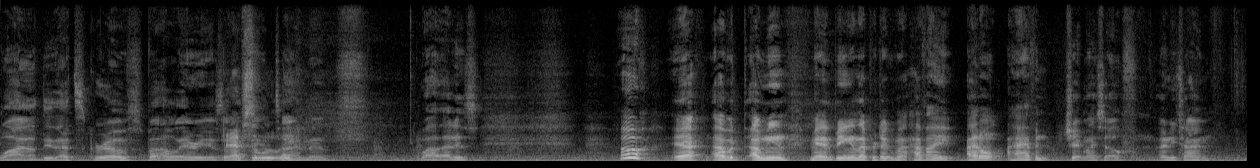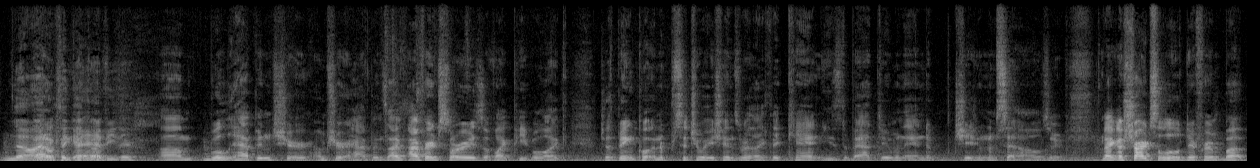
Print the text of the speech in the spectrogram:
wild, dude. That's gross, but hilarious. At Absolutely. The same time, man. Wow, that is. Oh yeah, I would. I mean, man, being in that predicament, have I? I don't. I haven't shit myself anytime. No, I I don't think I think of- have either. Um, will it happen? Sure, I'm sure it happens. I've I've heard stories of like people like just being put into situations where like they can't use the bathroom and they end up cheating themselves or like a shark's a little different, but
